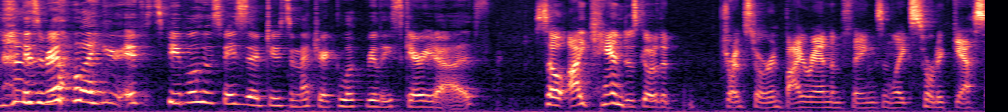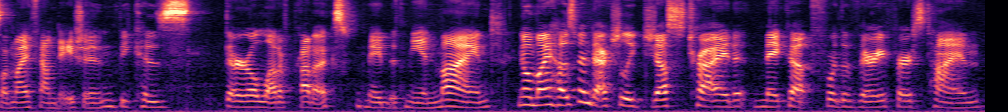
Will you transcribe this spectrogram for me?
Is real like if people whose faces are too symmetric look really scary to us. So I can just go to the drugstore and buy random things and like sort of guess on my foundation because there are a lot of products made with me in mind. No, my husband actually just tried makeup for the very first time.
